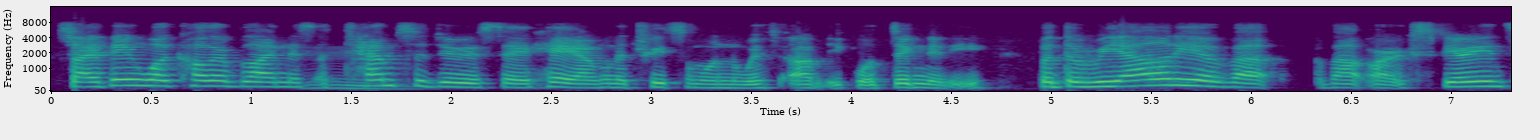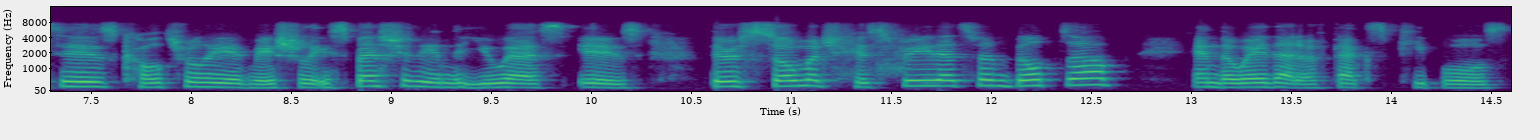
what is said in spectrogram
So I think what colorblindness mm. attempts to do is say, "Hey, I'm going to treat someone with um, equal dignity." But the reality about about our experiences culturally and racially, especially in the U.S., is there's so much history that's been built up, and the way that affects people's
